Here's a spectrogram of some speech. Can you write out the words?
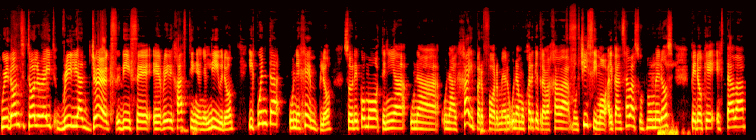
We don't tolerate brilliant jerks, dice eh, Reed Hastings en el libro, y cuenta un ejemplo sobre cómo tenía una, una high performer, una mujer que trabajaba muchísimo, alcanzaba sus números, pero que estaba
